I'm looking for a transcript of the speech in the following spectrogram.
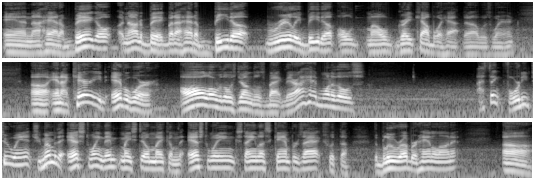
and I had a big, not a big, but I had a beat up, really beat up old my old gray cowboy hat that I was wearing, uh, and I carried everywhere, all over those jungles back there. I had one of those I think 42 inch. You remember the Estwing? They may still make them. The Estwing stainless camper's axe with the, the blue rubber handle on it. Uh,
